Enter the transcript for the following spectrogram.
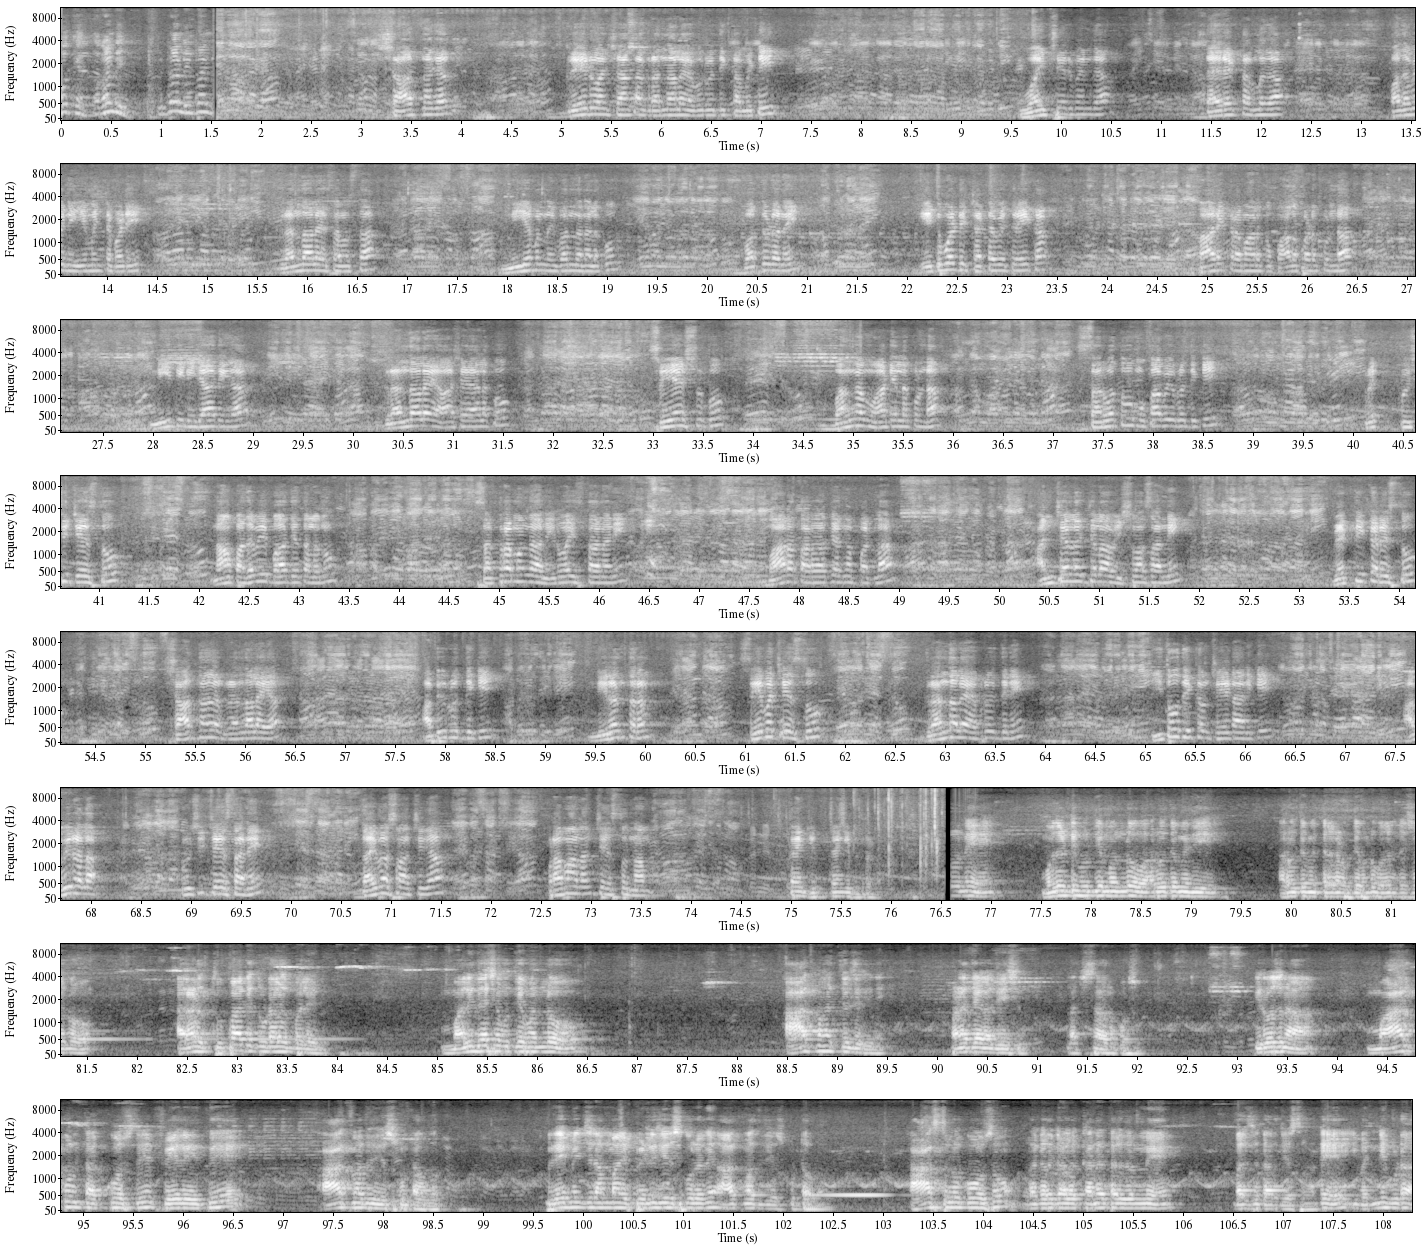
ఓకే రండి. ఇట్రండి ఇట్రండి. షాద్ నగర్ గ్రేడ్ వన్ శాఖ గ్రంథాలయ అభివృద్ధి కమిటీ. వైస్ చైర్మన్గా డైరెక్టర్లుగా పదవి నియమించబడి గ్రంథాలయ సంస్థ నియమ నిబంధనలకు బద్దుడనై ఎటువంటి చట్ట వ్యతిరేక కార్యక్రమాలకు పాల్పడకుండా నీతి నిజాతిగా గ్రంథాలయ ఆశయాలకు శ్రేయస్సుకు భంగం వాటిల్లకుండా సర్వతోముఖాభివృద్ధికి కృ- కృషి చేస్తూ నా పదవి బాధ్యతలను సక్రమంగా నిర్వహిస్తానని భారత రాజ్యాంగం పట్ల అంచెలంచెల విశ్వాసాన్ని వ్యక్తీకరిస్తూ శాంతనగర్ గ్రంథాలయ అభివృద్ధికి నిరంతరం సేవ చేస్తూ గ్రంథాలయ అభివృద్ధిని హితోధికం చేయడానికి అవిరల కృషి చేస్తానే దైవ సాక్షిగా ప్రమాణం చేస్తున్నాం. థ్యాంక్ యూ థ్యాంక్ యూ మిత్రులు మొదటి ఉద్యమంలో అరవై తొమ్మిది అరవై తొమ్మిది తెలంగాణ ఉద్యమంలో మొదటి దశలో అలాంటి తుపాకీ తుడాలకు బలేదు మలి దశ ఉద్యమంలో ఆత్మహత్యలు జరిగినాయి. ప్రణత్యాగాలు చేసి లక్ష సాధన కోసం. ఈ రోజున మార్కులు తక్కువ వస్తే ఫెయిల్ అయితే ఆత్మహత్య చేసుకుంటావు ప్రేమించిన అమ్మాయి పెళ్ళి చేసుకోవాలని ఆత్మహత్య చేసుకుంటావు ఆస్తుల కోసం రకరకాల కన్న తల్లిదండ్రులనే బలసకారం చేస్తున్నారు అంటే ఇవన్నీ కూడా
